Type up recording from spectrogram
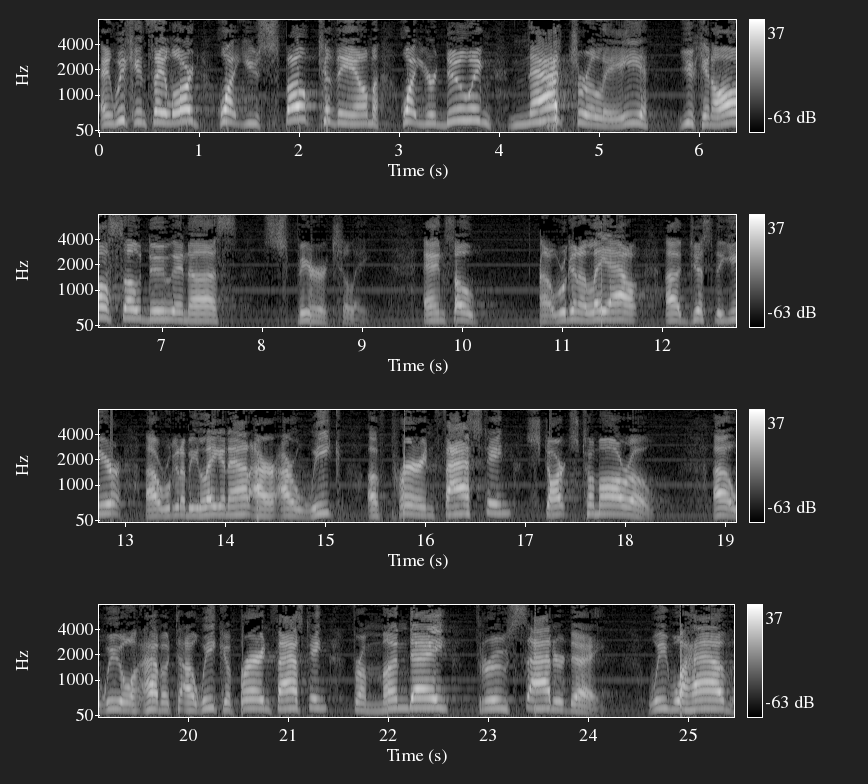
and we can say, Lord, what you spoke to them, what you're doing naturally, you can also do in us spiritually. And so uh, we're going to lay out uh, just the year. Uh, we're going to be laying out our, our week of prayer and fasting starts tomorrow. Uh, we'll have a, a week of prayer and fasting from Monday through Saturday. We will have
